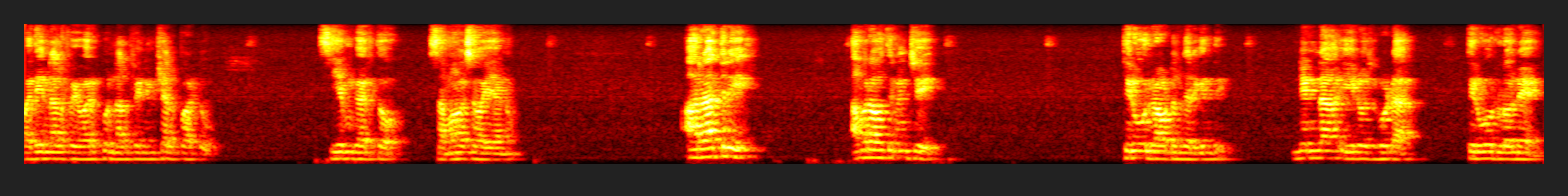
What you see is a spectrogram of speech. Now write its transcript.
పది నలభై వరకు నలభై నిమిషాల పాటు సీఎం గారితో సమావేశం అయ్యాను. ఆ రాత్రి అమరావతి నుంచి తిరువురు రావడం జరిగింది. నిన్న ఈరోజు కూడా తిరువూరులోనే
